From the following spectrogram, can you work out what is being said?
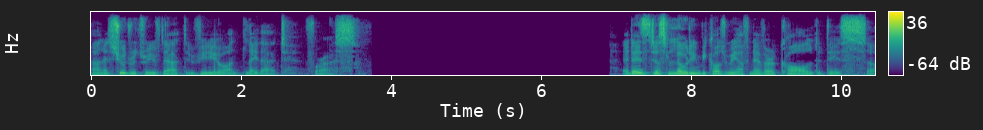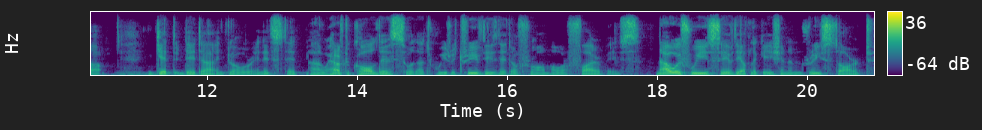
and it should retrieve that video and play that for us. It is just loading because we have never called this uh, get data into our init state. Uh, we have to call this so that we retrieve these data from our firebase. Now if we save the application and restart.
